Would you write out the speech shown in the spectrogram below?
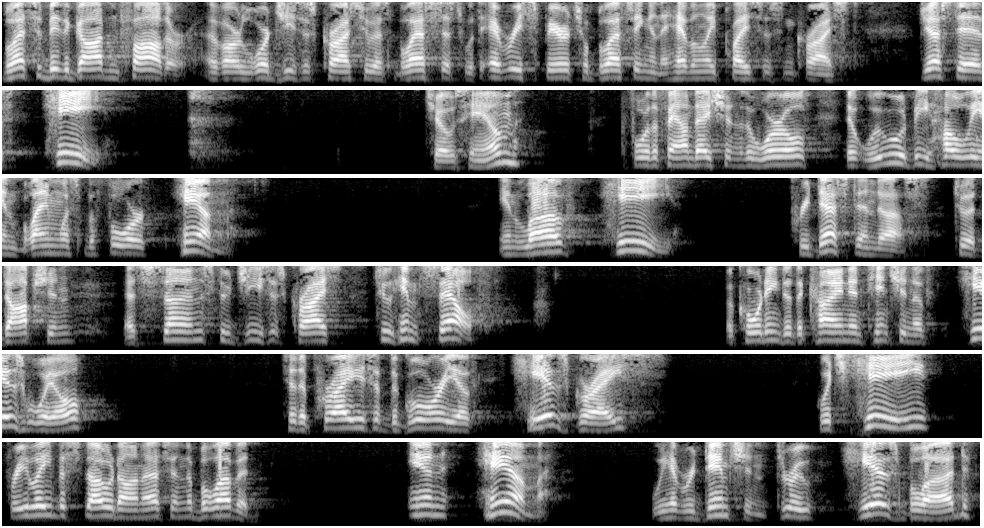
Blessed be the God and Father of our Lord Jesus Christ who has blessed us with every spiritual blessing in the heavenly places in Christ, just as He chose Him before the foundation of the world that we would be holy and blameless before Him. In love, He predestined us to adoption as sons through Jesus Christ to Himself, according to the kind intention of His will, to the praise of the glory of His grace, which He freely bestowed on us in the Beloved. In Him we have redemption through His blood,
